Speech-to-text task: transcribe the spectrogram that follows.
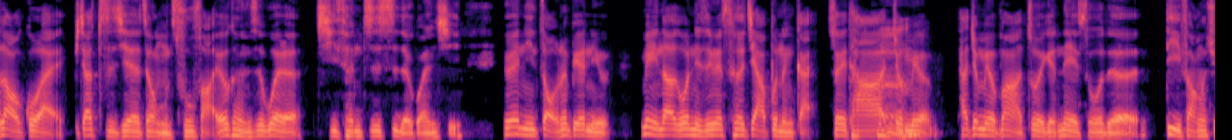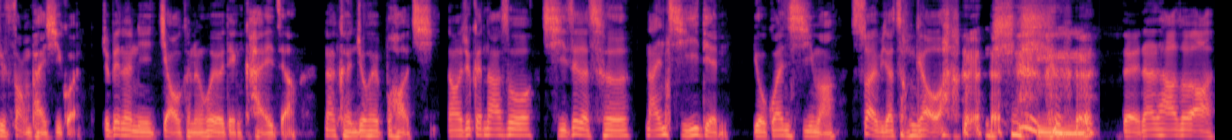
绕过来比较直接的这种出法，有可能是为了骑乘姿势的关系，因为你走那边你面临到一个问题，是因为车架不能改，所以他就没有。嗯它就没有办法做一个内缩的地方去放排气管，就变成你脚可能会有点开这样，那可能就会不好骑。然后就跟他说，骑这个车难骑一点有关系吗？帅比较重要吧。嗯对，但是他说啊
